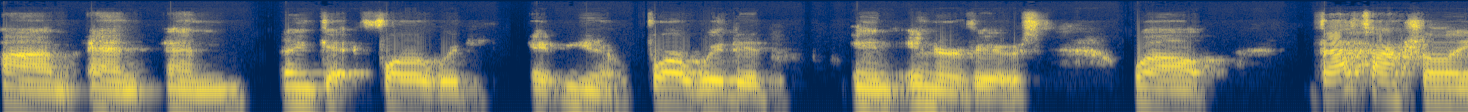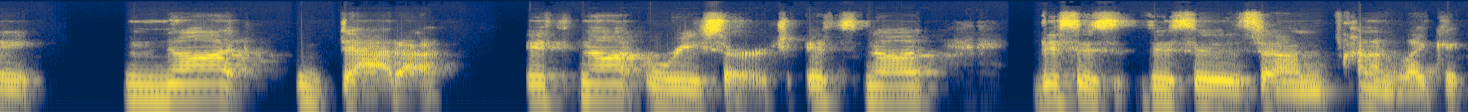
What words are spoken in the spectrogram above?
um, and and and get forward you know forwarded in interviews. Well that's actually not data. It's not research. It's not. This is this is um, kind of like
